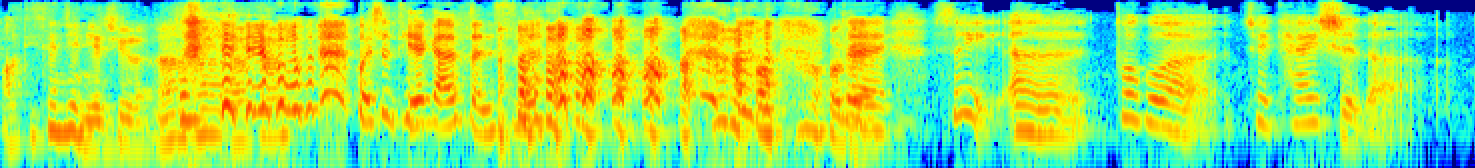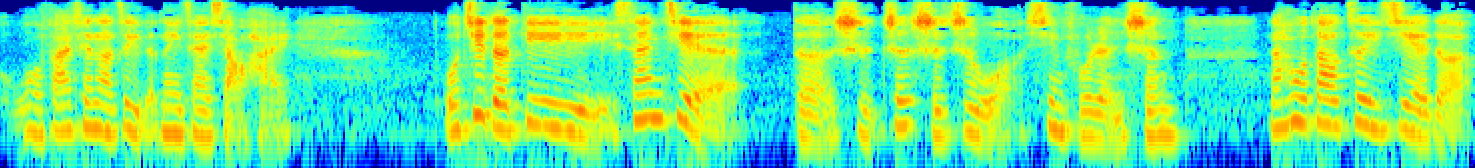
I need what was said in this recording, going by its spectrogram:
哦，第三届你也去了？对，我是铁杆粉丝。对，所以呃，透过最开始的，我发现了自己的内在小孩。我记得第三届的是真实自我、幸福人生，然后到这一届的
